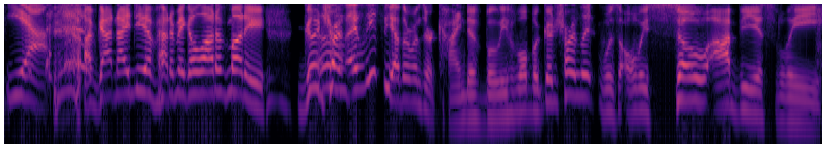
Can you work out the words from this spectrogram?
Yeah. I've got an idea of how to make a lot of money. Good Charlotte. Oh. At least the other ones are kind of believable, but Good Charlotte was always so obviously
